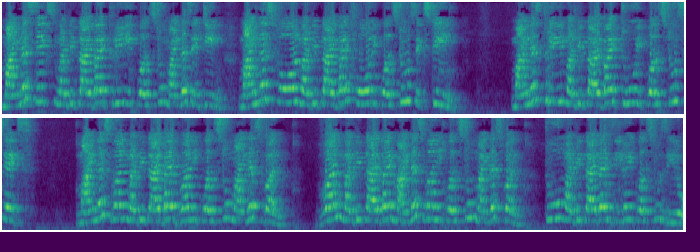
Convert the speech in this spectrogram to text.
Minus six multiply by three equals to minus eighteen minus four multiply by four equals to sixteen minus three multiply by two equals to six minus one multiply by one equals to minus one one multiply by minus one equals to minus one two multiply by zero equals to zero,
